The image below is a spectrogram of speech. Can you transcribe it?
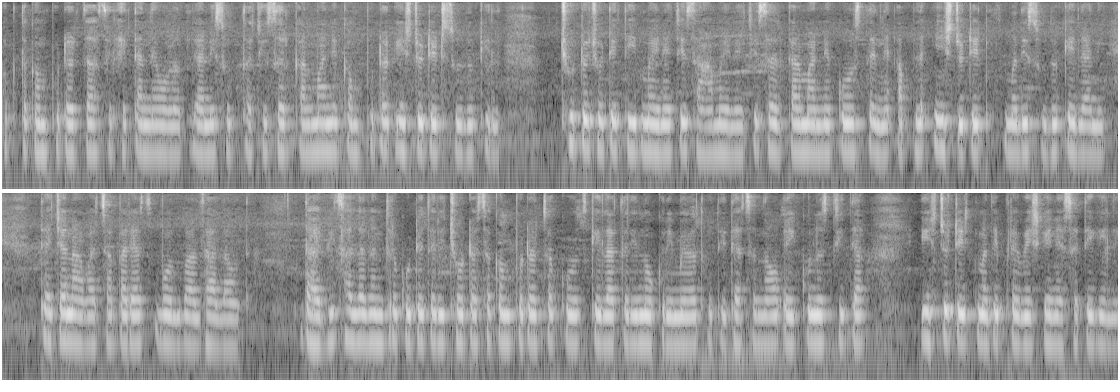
फक्त कम्प्युटरचा असेल हे त्याने ओळखले आणि स्वतःची सरकारमान्य कम्प्युटर इन्स्टिट्यूट सुरू केले. छोटे छोटे तीन महिन्याचे सहा महिन्याचे सरकारमान्य कोर्स त्याने आपल्या इन्स्टिट्यूटमध्ये सुरू केले आणि त्याच्या नावाचा बऱ्याच बोलबाल झाला होता. दहावी झाल्यानंतर कुठेतरी छोटासा कम्प्युटरचा कोर्स केला तरी नोकरी मिळत होती. त्याचं नाव ऐकूनच ती त्या इन्स्टिट्यूटमध्ये प्रवेश घेण्यासाठी गेली.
